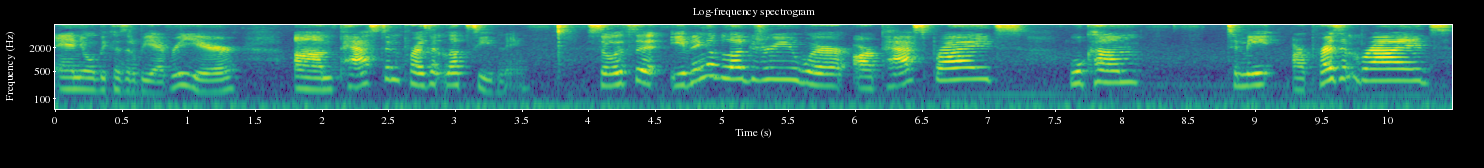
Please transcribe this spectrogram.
annual because it'll be every year, um, past and present Lux Evening. So, it's an evening of luxury where our past brides will come to meet our present brides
